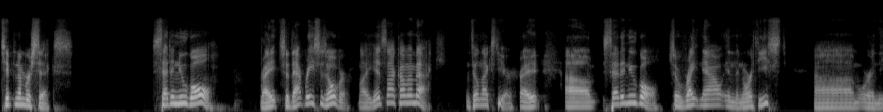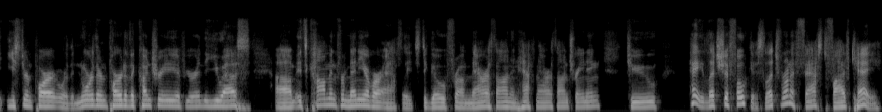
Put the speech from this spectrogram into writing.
tip number six set a new goal, right? So that race is over. Like it's not coming back until next year, right? Um, set a new goal. So right now in the Northeast, um, or in the eastern part or the northern part of the country, if you're in the U.S., um, it's common for many of our athletes to go from marathon and half marathon training to hey, let's shift focus. Let's run a fast 5K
